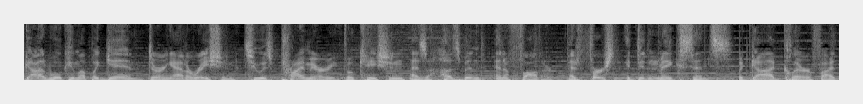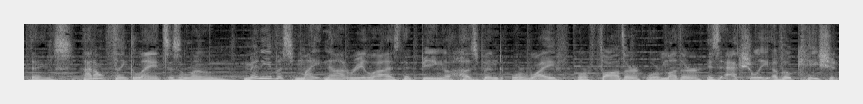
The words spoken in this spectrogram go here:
God woke him up again during adoration to his primary vocation as a husband and a father. At first, it didn't make sense, but God clarified things. I don't think Lance is alone. Many of us might not realize that being a husband or wife or father or mother is actually a vocation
